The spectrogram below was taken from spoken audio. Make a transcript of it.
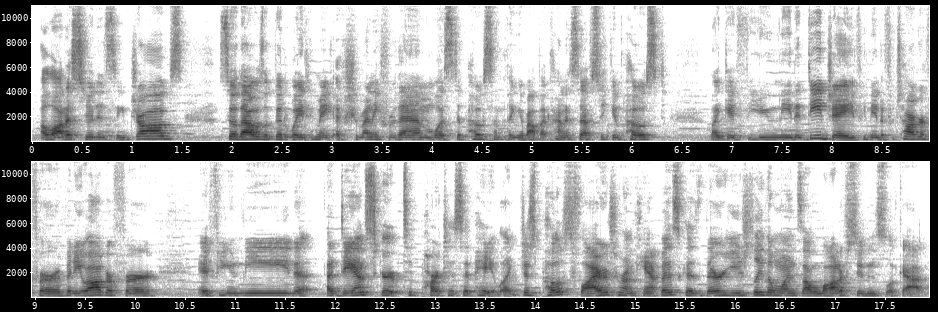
A lot of students need jobs. So that was a good way to make extra money for them was to post something about that kind of stuff. So you can post like if you need a DJ, if you need a photographer, a videographer, if you need a dance group to participate, like just post flyers around campus because they're usually the ones a lot of students look at.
